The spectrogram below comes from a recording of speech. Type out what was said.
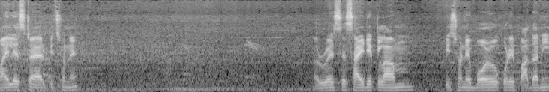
মাইলেজ টায়ার পিছনে। রয়েছে সাইডে ক্লাম, পিছনে বড় করে পাদানি।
